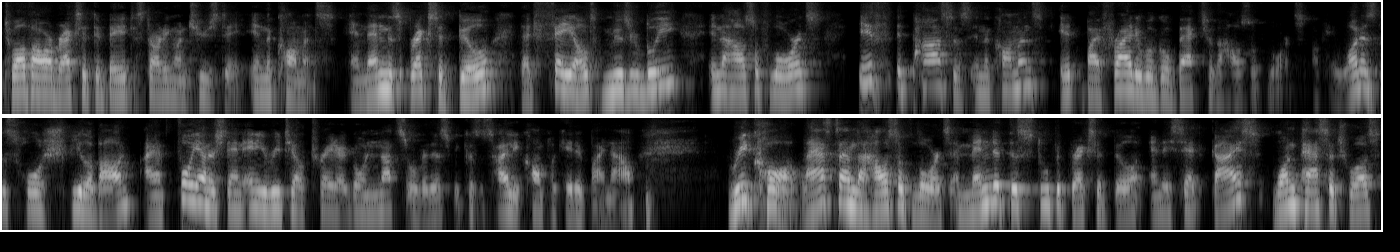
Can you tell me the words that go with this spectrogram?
12 hour Brexit debate starting on Tuesday in the Commons. And then this Brexit bill that failed miserably in the House of Lords. If it passes in the Commons, it by Friday will go back to the House of Lords. Okay, what is this whole spiel about? I fully understand any retail trader going nuts over this because it's highly complicated by now. Recall last time the House of Lords amended this stupid Brexit bill and they said, guys, one passage was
